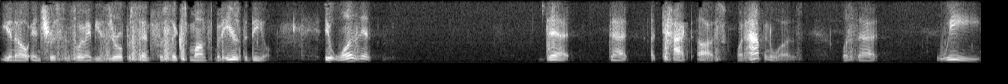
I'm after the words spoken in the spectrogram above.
you know interest and so maybe zero percent for six months. But here's the deal. It wasn't debt that attacked us. What happened was was that we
